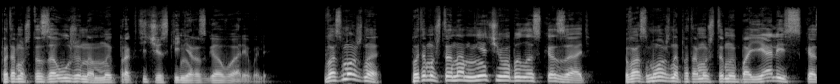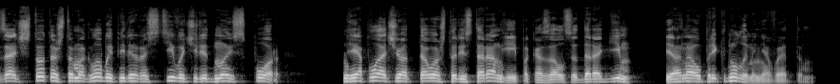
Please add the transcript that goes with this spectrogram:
потому что за ужином мы практически не разговаривали. Возможно, потому что нам нечего было сказать. Возможно, потому что мы боялись сказать что-то, что могло бы перерасти в очередной спор. Я плачу от того, что ресторан ей показался дорогим, и она упрекнула меня в этом.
